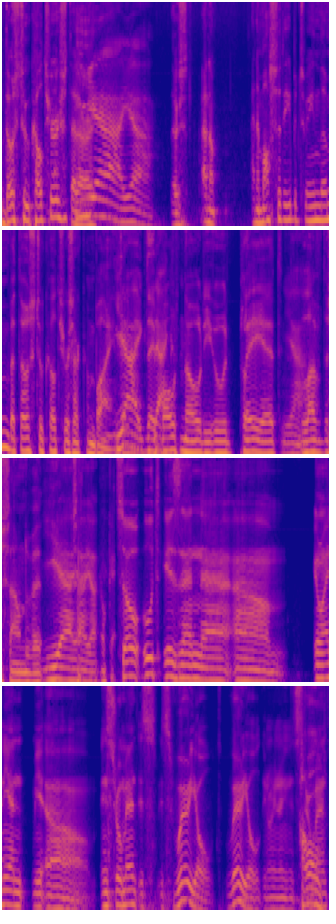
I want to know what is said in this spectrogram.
those two cultures that are. Yeah, yeah. There's anim- animosity between them, but those two cultures are combined. Yeah, they, exactly. They both know the oud, play it, yeah. love the sound of it. Yeah, yeah, yeah. Okay. So oud is an uh, um, Iranian uh, instrument. It's it's very old, very old Iranian instrument.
